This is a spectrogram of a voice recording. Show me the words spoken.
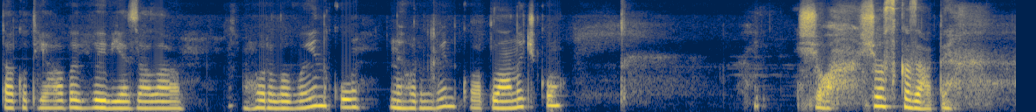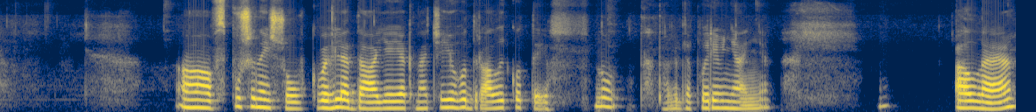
Так, от я вив'язала горловинку, не горловинку, а планочку. Що, що сказати? Вспушений шовк виглядає, як наче його драли коти. Ну, так, для порівняння. Але,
